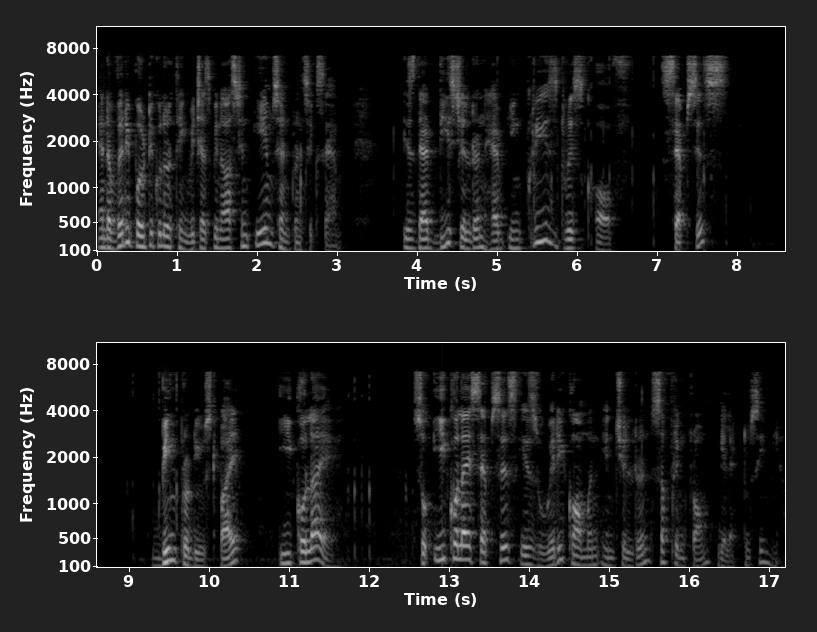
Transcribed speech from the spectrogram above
And a very particular thing which has been asked in AIIMS entrance exam is that these children have increased risk of sepsis, being produced by E. coli. So E. coli sepsis is very common in children suffering from galactosemia.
